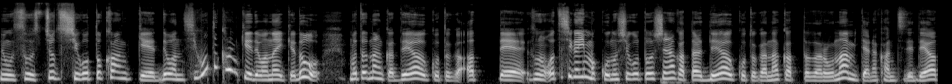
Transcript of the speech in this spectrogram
でもそうちょっと仕事関係では仕事関係ではないけどまたなんか出会うことがあってその私が今この仕事をしなかったら出会うことがなかっただろうなみたいな感じで出会っ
